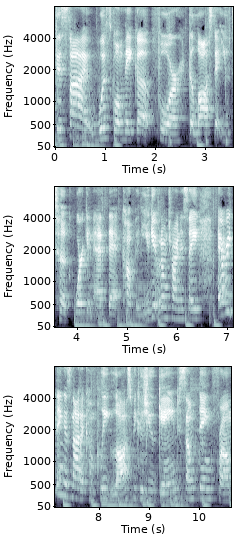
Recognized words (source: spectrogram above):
Decide what's gonna make up for the loss that you took working at that company. You get what I'm trying to say? Everything is not a complete loss because you gained something from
